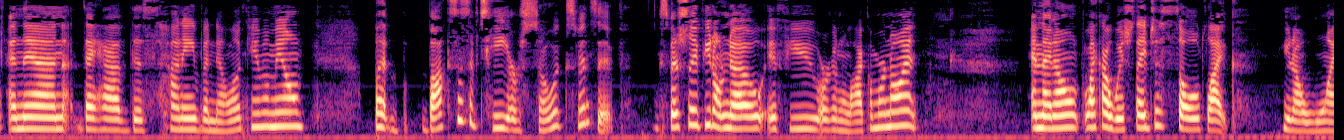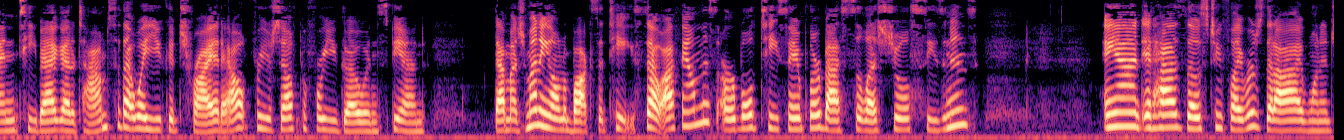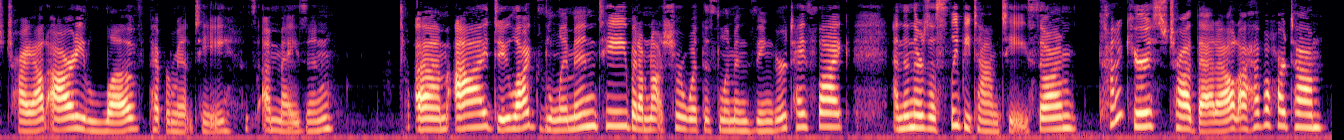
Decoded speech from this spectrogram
And then they have this honey vanilla chamomile. But boxes of tea are so expensive, especially if you don't know if you are going to like them or not. And they don't, like I wish they just sold like, you know, one tea bag at a time. So that way you could try it out for yourself before you go and spend that much money on a box of tea. So I found this herbal tea sampler by Celestial Seasonings. And it has those two flavors that I wanted to try out. I already love peppermint tea. It's amazing. Um, I do like lemon tea, but I'm not sure what this lemon zinger tastes like. And then there's a sleepy time tea. So I'm kind of curious to try that out. I have a hard time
